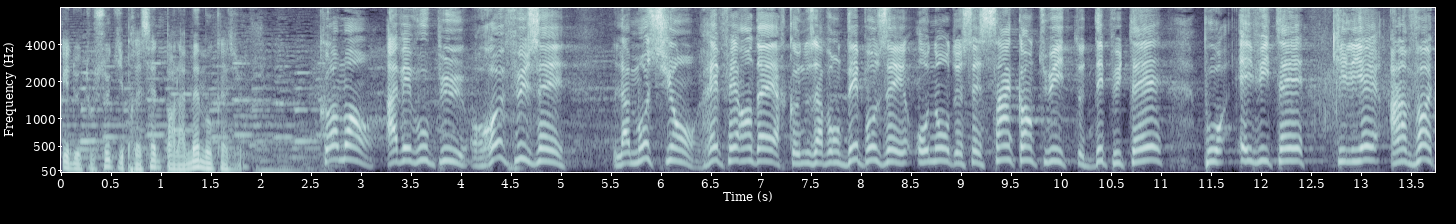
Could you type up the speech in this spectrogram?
et de tous ceux qui précèdent par la même occasion. Comment avez-vous pu refuser la motion référendaire que nous avons déposée au nom de ces 58 députés pour éviter qu'il y ait un vote?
